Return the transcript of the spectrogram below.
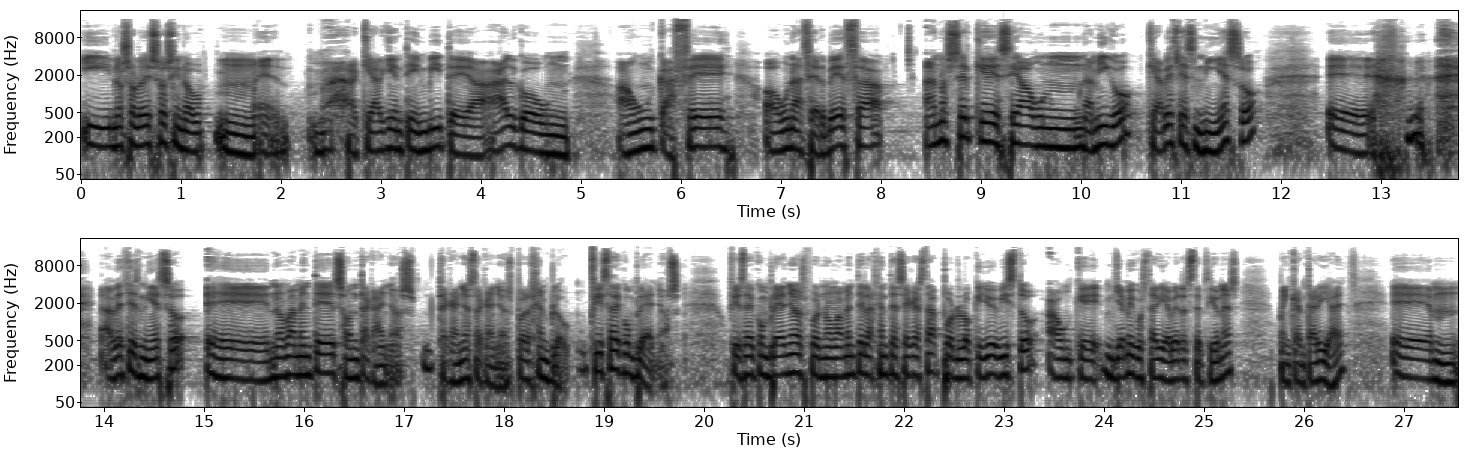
Y no solo eso, sino mm, eh, a que alguien te invite a algo, un- a un café o una cerveza, a no ser que sea un amigo, que a veces ni eso, eh, a veces ni eso, eh, normalmente son tacaños, tacaños, tacaños. Por ejemplo, fiesta de cumpleaños. Fiesta de cumpleaños, pues normalmente la gente se gasta, por lo que yo he visto, aunque ya me gustaría ver excepciones, me encantaría, ¿eh? Eh,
